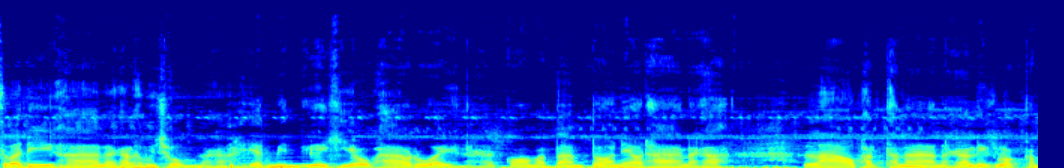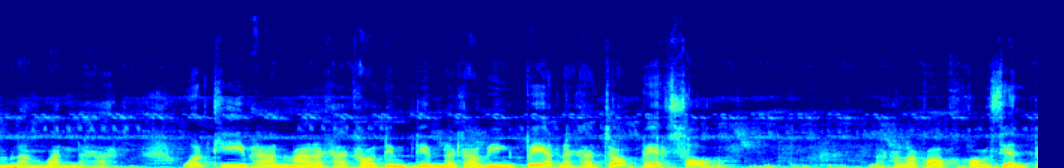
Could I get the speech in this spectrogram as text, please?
สวัสดีค่ะนะคะท่านผู้ชมนะคะแอดมินเอื้อเขียวผ้ารวยนะคะ ก็มาตามต่อแนวทางนะคะลาวพัฒนานะคะเลขล็อกกำลังวันนะคะงวดที่ผ่านมานะคะ เข้าเต็มๆนะคะ วิ่งแปดนะคะ เจาะแปดสองนะคะแล้วก็ของเซียนเป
